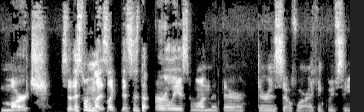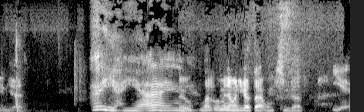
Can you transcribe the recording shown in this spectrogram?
March. So this one is like this is the earliest one that there there is so far. I think we've seen yet. Yeah, yeah. So let, let me know when you got that one queued up. Yeah.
